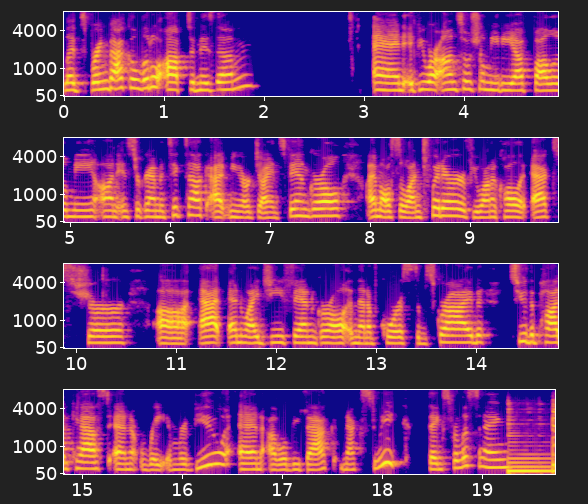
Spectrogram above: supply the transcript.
Let's bring back a little optimism. And if you are on social media, follow me on Instagram and TikTok at New York Giants Fangirl. I'm also on Twitter, if you want to call it X, sure, uh, at NYG Fangirl. And then, of course, subscribe to the podcast and rate and review. And I will be back next week. Thanks for listening.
